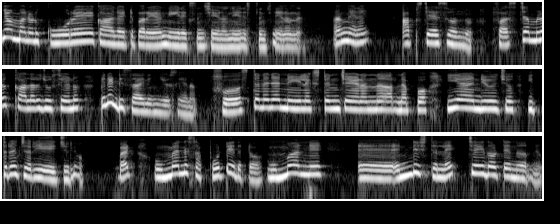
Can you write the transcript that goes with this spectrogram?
ഞാൻ അമ്മനോട് കുറേ കാലമായിട്ട് പറയാൻ നെയിൽ എക്സ്റ്റെൻഷൻ ചെയ്യണം നെയിൽ എക്സ്റ്റെൻഷൻ ചെയ്യണമെന്ന്. അങ്ങനെ അപ്സ്റ്റേഴ്സ് വന്നു. ഫസ്റ്റ് നമ്മൾ കളർ ചൂസ് ചെയ്യണം പിന്നെ ഡിസൈനിങ് ചൂസ് ചെയ്യണം. ഫസ്റ്റ് തന്നെ ഞാൻ നെയിൽ എക്സ്റ്റെൻഡ് ചെയ്യണമെന്ന് പറഞ്ഞപ്പോൾ ഈ ആന്റി ചോദിച്ചു ഇത്ര ചെറിയ ഏജിലോ ബട്ട് ഉമ്മ എന്നെ സപ്പോർട്ട് ചെയ്തിട്ടോ. ഉമ്മ എന്നെ "ഏഹ്, എന്റെ ഇഷ്ടമല്ലേ ചെയ്തോട്ടെ എന്ന് പറഞ്ഞു.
